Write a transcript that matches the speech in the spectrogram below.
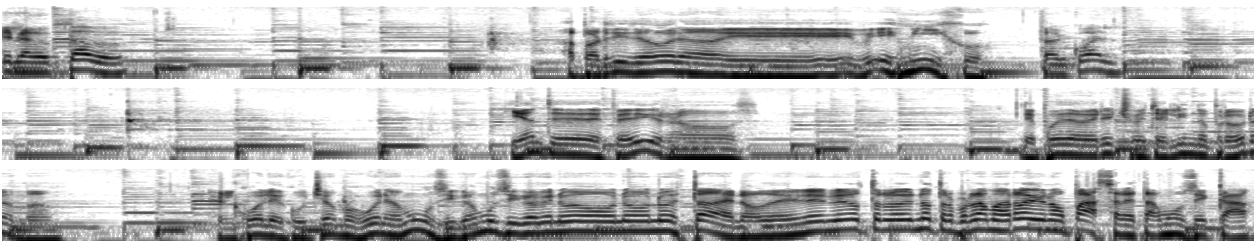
El adoptado. A partir de ahora eh, es mi hijo. Tal cual. Y antes de despedirnos, después de haber hecho este lindo programa, en el cual escuchamos buena música, música que no, no, no está en, en otro, en otro programa de radio, no pasa esta música.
